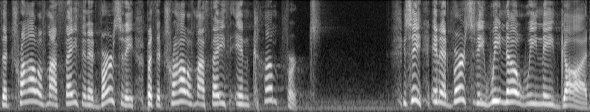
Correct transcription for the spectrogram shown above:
the trial of my faith in adversity, but the trial of my faith in comfort. You see, in adversity, we know we need God.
